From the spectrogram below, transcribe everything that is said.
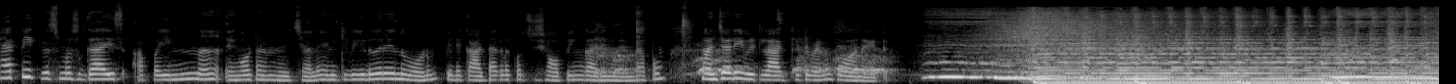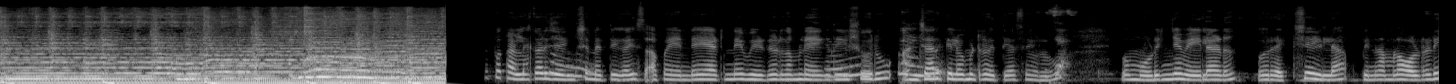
ഹാപ്പി ക്രിസ്മസ് ഗായ്സ് അപ്പോൾ ഇന്ന് എങ്ങോട്ടാണെന്ന് വെച്ചാൽ എനിക്ക് വീട് വരെ ഒന്ന് പോകണം പിന്നെ കാട്ടാക്കട കുറച്ച് ഷോപ്പിംഗ് കാര്യങ്ങളുണ്ട്. അപ്പം മഞ്ചാടി വീട്ടിലാക്കിയിട്ട് വേണം പോകാനായിട്ട് ഇപ്പോൾ കള്ളിക്കാട് ജംഗ്ഷൻ എത്തി ഗൈസ് അപ്പോൾ എന്റെ ഏട്ടന്റെ വീടുകൾ നമ്മൾ ഏകദേശം ഒരു അഞ്ചാറ് കിലോമീറ്റർ വ്യത്യാസമേ ഉള്ളൂ. ഇപ്പം മുടിഞ്ഞ വെയിലാണ്. ഒരു രക്ഷയില്ല. പിന്നെ നമ്മൾ ഓൾറെഡി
